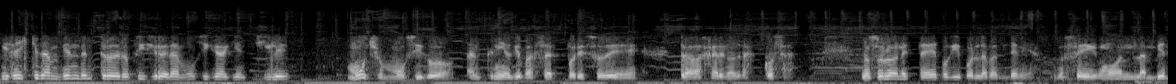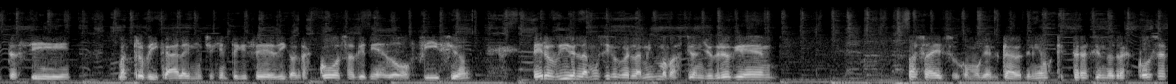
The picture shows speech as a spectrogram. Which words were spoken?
Y sabéis que también dentro del oficio de la música aquí en Chile, muchos músicos han tenido que pasar por eso de trabajar en otras cosas. No solo en esta época y por la pandemia. No sé, como en el ambiente así más tropical hay mucha gente que se dedica a otras cosas, que tiene dos oficios, pero viven la música con la misma pasión. Yo creo que pasa eso, como que claro, teníamos que estar haciendo otras cosas,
